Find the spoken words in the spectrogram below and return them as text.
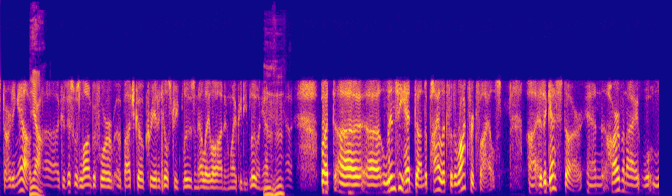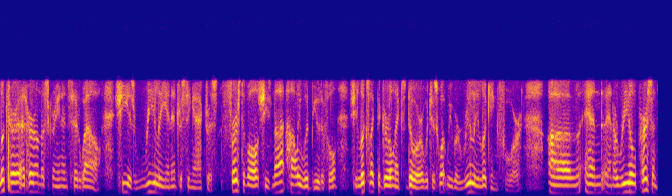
starting out. Yeah. Because uh, this was long before uh, Bochco created Hill Street Blues and L.A. Law and NYPD Blue and yada mm-hmm. yada. But uh, uh, Lindsay had done the pilot for the Rockford Files uh, as a guest star, and Harve and I looked her at her on the screen and said, "Wow, she is really an interesting actress. First of all, she's not Hollywood beautiful. She looks like the girl next door, which is what we were really looking for, um, and and a real person.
